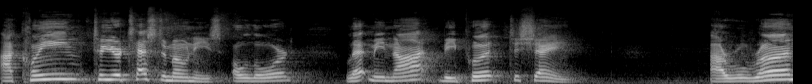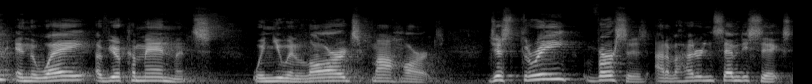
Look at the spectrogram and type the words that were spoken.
I cling to your testimonies, O Lord. Let me not be put to shame. I will run in the way of your commandments when you enlarge my heart. Just three verses out of 176,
